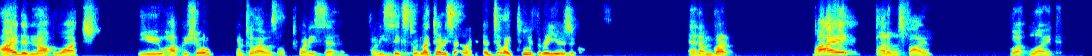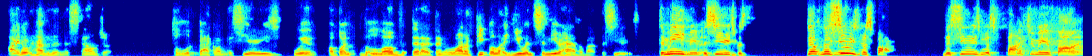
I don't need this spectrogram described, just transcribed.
I did not watch Yu Yu Hakusho until I was like 27, 26, 20, like 27, like until like two, three years ago. And I'm got I thought it was fine, but like I don't have the nostalgia to look back on the series with a bunch the love that I think a lot of people like you and Samir have about the series. To What me, mean- the series was the, the mean- series was fine. The series was fine. what you mean fine?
